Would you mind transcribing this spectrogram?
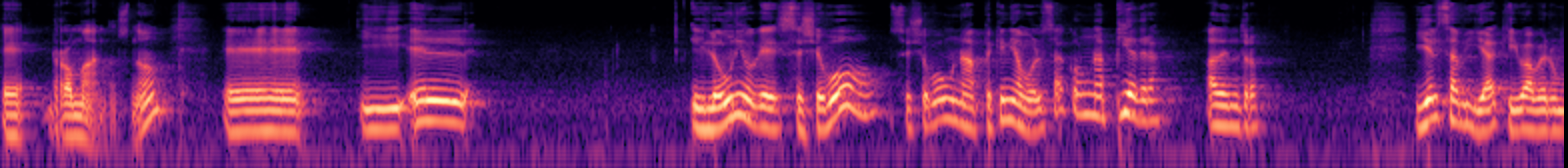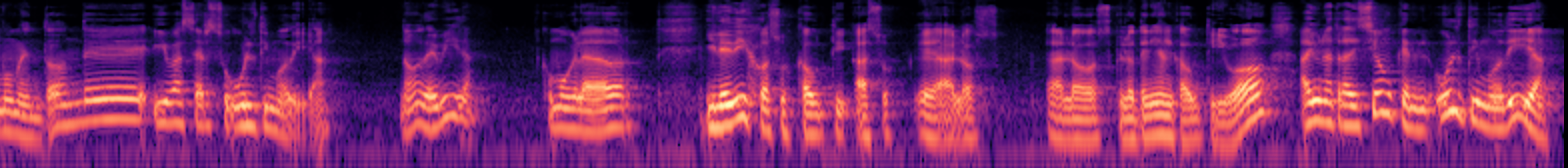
eh, romanos. ¿no? Eh, y él y lo único que se llevó, se llevó una pequeña bolsa con una piedra adentro. Y él sabía que iba a haber un momento donde iba a ser su último día ¿no? de vida como gladiador. Y le dijo a, sus, a, sus eh, a, los, a los que lo tenían cautivo, hay una tradición que en el último día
